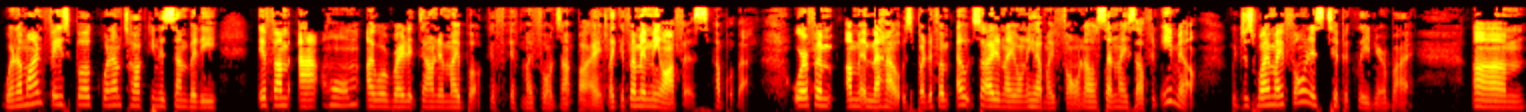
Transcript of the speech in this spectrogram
When I'm on Facebook, when I'm talking to somebody, if I'm at home, I will write it down in my book if, if my phone's not by. Like if I'm in the office, how about that? Or if I'm, I'm in the house. But if I'm outside and I only have my phone, I'll send myself an email, which is why my phone is typically nearby. Um,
